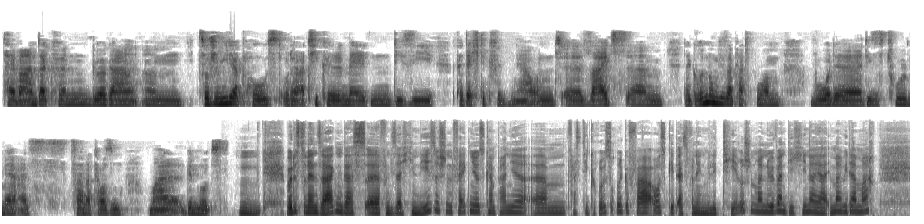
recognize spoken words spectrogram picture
Taiwan, da können Bürger ähm, Social Media Post oder Artikel melden, die sie verdächtig finden. Ja? Und äh, seit ähm, der Gründung dieser Plattform wurde dieses Tool mehr als 200.000 Mal genutzt. Hm. Würdest du denn sagen, dass äh, von dieser chinesischen Fake News-Kampagne ähm, fast die größere Gefahr ausgeht als von den militärischen Manövern, die China ja immer wieder macht,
